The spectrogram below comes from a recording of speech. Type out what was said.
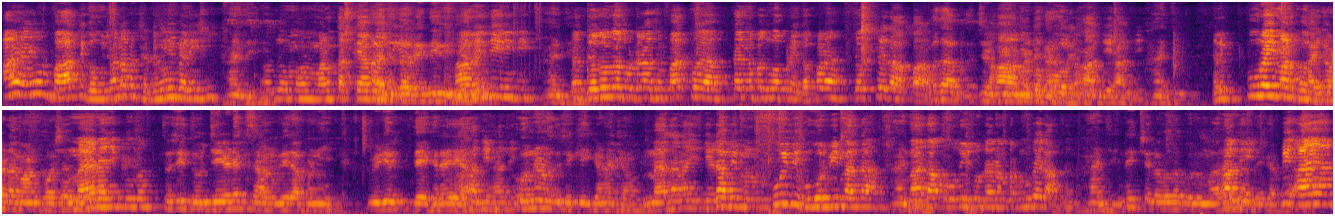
ਆਏ ਆਏ ਹੁਣ ਬਾਹਰ ਤੇ ਗਊਸ਼ਾਲਾ ਪਰ ਛੱਡਣੀ ਹੀ ਪੈਣੀ ਸੀ। ਹਾਂਜੀ। ਉਹ ਜੋ ਮਨ- ਮਨ ਤੱਕਿਆ ਪਿਆ ਹਾਂਜੀ, ਸੀਗਾ। ਤਾਂ ਰਹਿੰਦੀ ਨਹੀਂ ਸੀ। ਹਾਂ ਰਹਿੰਦੀ ਨਹੀਂ ਸੀ। ਹਾਂਜੀ। ਤਾਂ ਜਦੋਂ ਦਾ ਤੁਹਾਡੇ ਨਾਲ ਸੰਪਰਕ ਹੋਇਆ ਤਿੰਨ ਪਸ਼ੂ ਆਪਣੇ ਗੱਪਣ ਚੌਥੇ ਦਾ ਆਪਾਂ ਉਹਦਾ ਹਾਂ ਬਿਲਕੁਲ, ਕਰ ਰਹੇ। ਹਾਂਜੀ ਹਾਂਜੀ। ਹਾਂਜੀ। ਯਾਨੀ ਪੂਰਾ ਹੀ ਮਨ ਖੁਸ਼ ਅੱਜ ਹੈ। ਤੁਹਾਡਾ ਮਨ ਖੁਸ਼ ਹੈ। ਮੈਂ ਨਾ ਜੀ ਪੂਰਾ। ਤੁਸੀਂ ਦੂਜੇ ਜਿਹੜੇ ਕਿਸਾਨ ਵੀਰ ਆਪਣੀ ਵੀਡੀਓ ਦੇਖ ਰਹੇ ਆ ਹਾਂਜੀ, ਹਾਂਜੀ। ਉਹਨਾਂ ਨੂੰ ਤੁਸੀਂ ਕੀ ਕਹਿਣਾ ਚਾਹੋਗੇ? ਮੈਂ ਤਾਂ ਨਾ ਜੀ ਜਿਹੜਾ ਵੀ ਮੈਨੂੰ ਕੋਈ ਵੀ ਹੋਰ ਵੀ ਮਿਲਦਾ ਹਾਂਜੀ। ਮੈਂ ਤਾਂ ਉਦੋਂ ਹੀ ਤੁਹਾਡਾ ਨੰਬਰ ਮੂਹਰੇ ਰੱਖ ਦਿੰਦਾ। ਹਾਂਜੀ। ਨਹੀਂ ਚਲੋ ਉਹਦਾ ਗੁਰੂ ਮਹਾਰਾਜ ਹਾਂਜੀ। ਕਰਦੇ ਵੀ ਕਰ। ਆਏ ਆ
